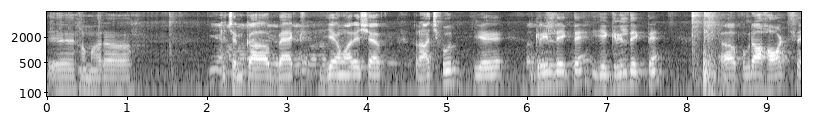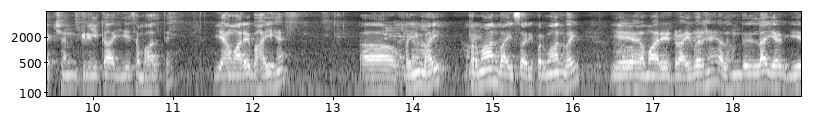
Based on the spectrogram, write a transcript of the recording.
ये हमारा किचन का बैक ये हमारे शेफ़ राजफुल, ये ग्रिल देखते हैं, ये ग्रिल देखते हैं। पूरा हॉट सेक्शन ग्रिल का ये संभालते हैं। ये हमारे भाई हैं। फ़हीम भाई, फरमान भाई सॉरी फरमान भाई। ये हमारे ड्राइवर हैं, अल्हम्दुलिल्लाह, ये ये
